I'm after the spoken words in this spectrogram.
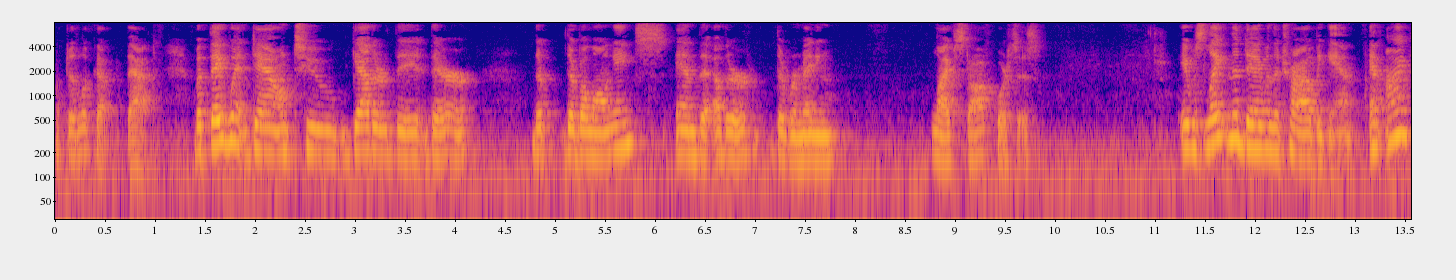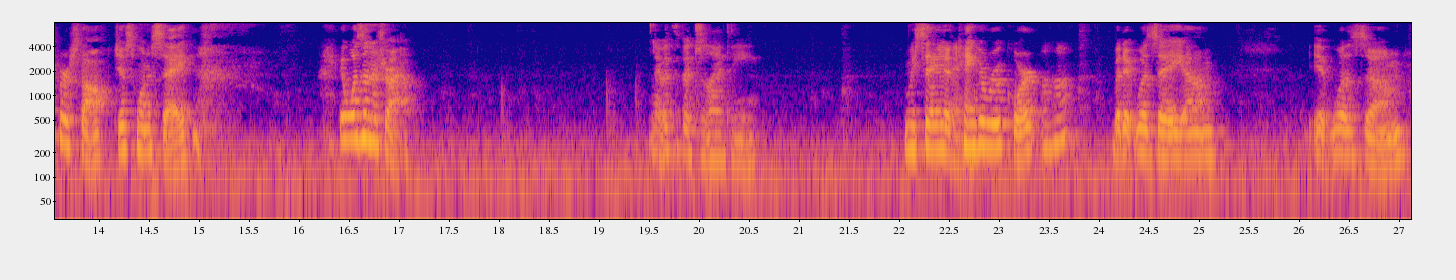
I have to look up that. But they went down to gather the their their, their belongings and the other the remaining livestock horses. It was late in the day when the trial began, and I first off just want to say it wasn't a trial. it was vigilante. We say a kangaroo court, Uh-huh. but it was a um, it was um,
